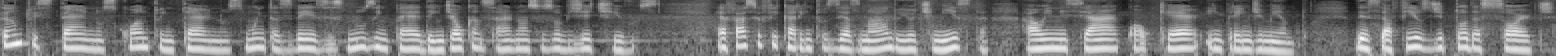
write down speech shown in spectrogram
tanto externos quanto internos, muitas vezes nos impedem de alcançar nossos objetivos. É fácil ficar entusiasmado e otimista ao iniciar qualquer empreendimento. Desafios de toda sorte,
